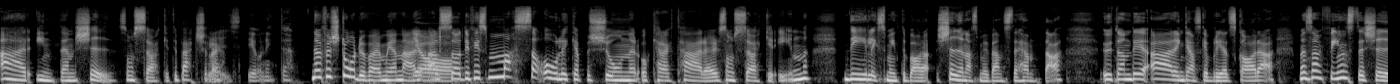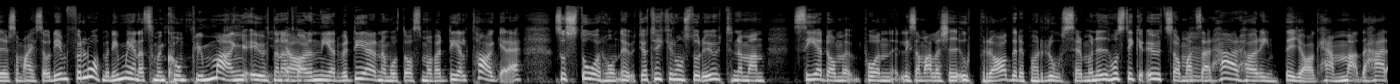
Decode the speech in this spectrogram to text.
är inte en tjej som söker till Bachelor. Nej, det är hon inte. Nu förstår du vad jag menar? Ja. Alltså, det finns massa olika personer och karaktärer som söker in. Det är liksom inte bara tjejerna som är vänsterhänta, utan det är en ganska bred skara. Men sen finns det tjejer som Isa, och det är, förlåt men det är menat som en komplimang utan att Ja. vara nedvärderande mot oss som har varit deltagare. Så står hon ut. Jag tycker hon står ut när man ser dem på en, liksom alla tjejer uppradade på en rosceremoni. Hon sticker ut som att så här, här hör inte jag hemma. Det här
